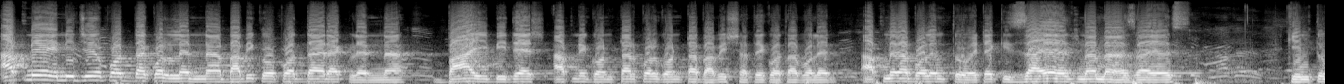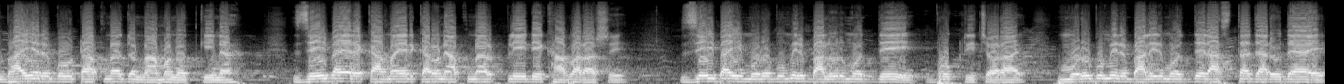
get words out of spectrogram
আপনি নিজেও পর্দা করলেন না বাবিকেও পর্দায় রাখলেন না। বাই বিদেশ, আপনি ঘণ্টার পর ঘণ্টা বাবির সাথে কথা বলেন। আপনারা বলেন তো, এটা কি জায়েজ না না জায়েজ? কিন্তু ভাইয়ের বউটা আপনার জন্য আমানত কিনা? যেই ভাইয়ের কামাইয়ের কারণে আপনার প্লেটে খাবার আসে। যেই ভাই মরুভূমির বালুর মধ্যে বকরি চড়ায়, মরুভূমির বালির মধ্যে রাস্তা ঝাড়ু দেয়,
